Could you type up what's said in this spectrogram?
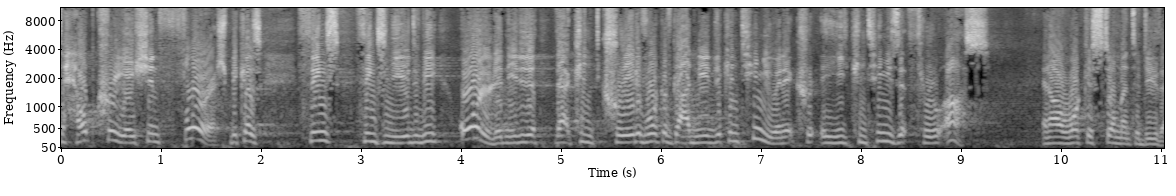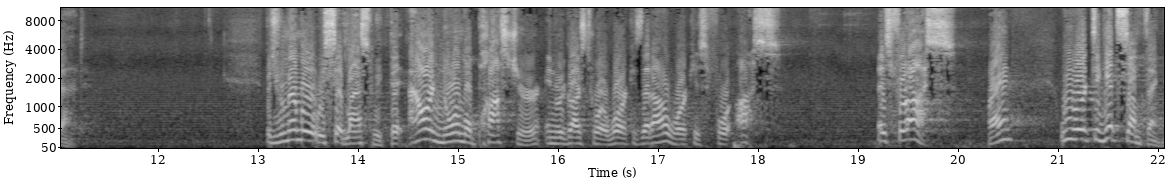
To help creation flourish, because things, things needed to be ordered. It needed to, that con- creative work of God needed to continue, and it, He continues it through us. And our work is still meant to do that. But you remember what we said last week that our normal posture in regards to our work is that our work is for us. It's for us, right? We work to get something.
